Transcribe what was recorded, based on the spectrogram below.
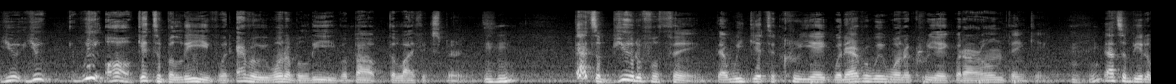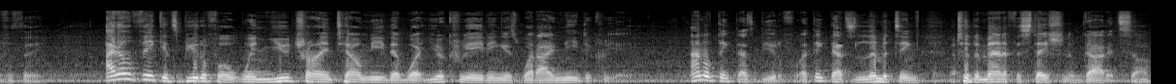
you you we all get to believe whatever we want to believe about the life experience. Mhm. That's a beautiful thing that we get to create whatever we want to create with our own thinking. Mhm. That's a beautiful thing. I don't think it's beautiful when you try and tell me that what you're creating is what I need to create. I don't think that's beautiful. I think that's limiting to the manifestation of God itself.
